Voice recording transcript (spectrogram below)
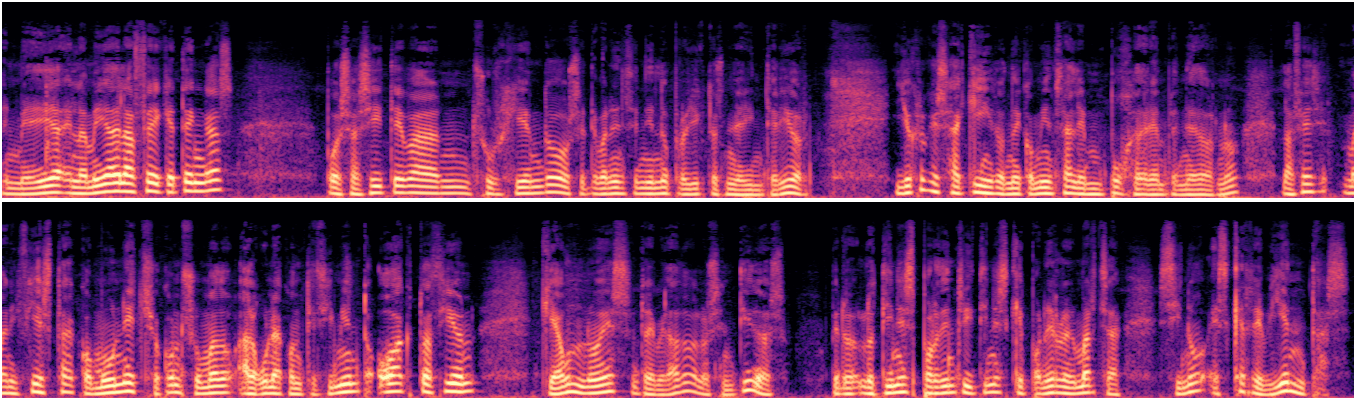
En, medida, en la medida de la fe que tengas, pues así te van surgiendo o se te van encendiendo proyectos en el interior. Y yo creo que es aquí donde comienza el empuje del emprendedor, ¿no? La fe manifiesta como un hecho consumado algún acontecimiento o actuación que aún no es revelado a los sentidos, pero lo tienes por dentro y tienes que ponerlo en marcha, si no es que revientas.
